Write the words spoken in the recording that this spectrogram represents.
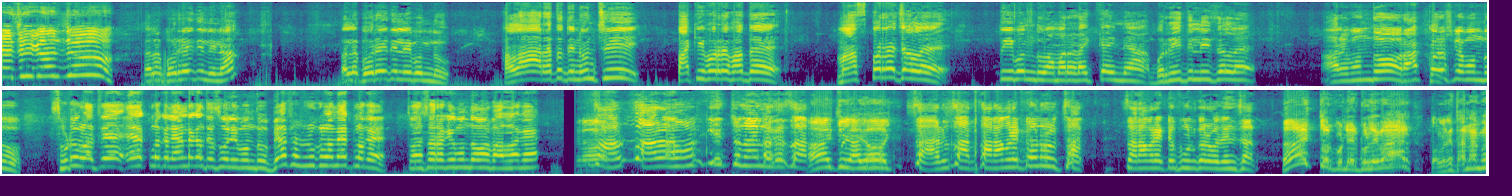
KG গাঞ্জা। তাহলে ভরে দিলি না? তাহলে ভরে দিলি বন্ধু। হালা আর এতদিন শুনছি পাখি ভরে ফাদে মাছ পরে জালে তুই বন্ধু আমার ডাইকাই না ভরে দিলি জালে আরে বন্ধু রাগ করিস কে বন্ধু? ছোটবেলাতে এক লগে ল্যান্ডা খেলতে চলি বন্ধু। ব্যবসা শুরু করলাম এক লগে। তোর স্যার আগে বন্ধু আমার ভালো লাগে? স্যার স্যার আমার কিচ্ছু নাই লাগে স্যার। আয় তুই আয়। স্যার স্যার স্যার আমার একটা অনুরোধ স্যার। স্যার আমার একটা ফোন করব দিন স্যার। এই তোর বোনের গুলি তোর লগে থানা গে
